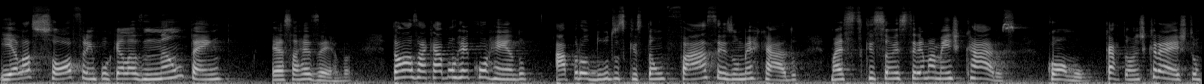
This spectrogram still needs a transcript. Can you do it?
e elas sofrem porque elas não têm essa reserva. Então, elas acabam recorrendo a produtos que estão fáceis no mercado, mas que são extremamente caros, como cartão de crédito,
